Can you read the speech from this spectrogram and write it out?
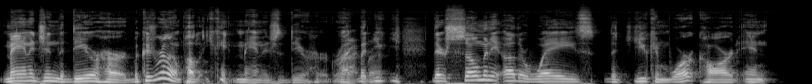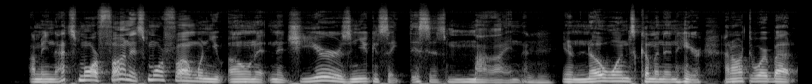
managing the deer herd. Because really on public, you can't manage the deer herd, right? Right, but right. You, you, there's so many other ways that you can work hard and I mean, that's more fun. It's more fun when you own it and it's yours and you can say, this is mine. Mm-hmm. You know, no one's coming in here. I don't have to worry about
